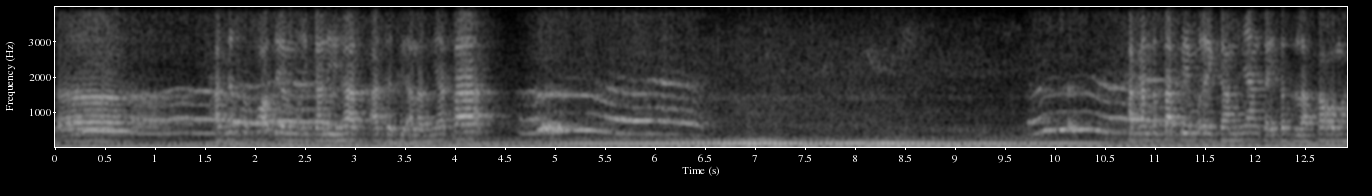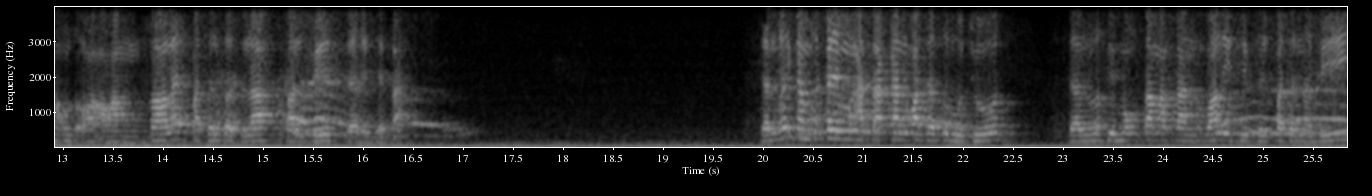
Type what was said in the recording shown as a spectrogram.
uh, ada sesuatu yang mereka lihat ada di alam nyata akan tetapi mereka menyangka itu adalah karomah untuk orang-orang saleh padahal itu adalah talbis dari setan. Dan mereka-mereka yang mengatakan wahdatul wujud dan lebih mengutamakan wali daripada nabi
